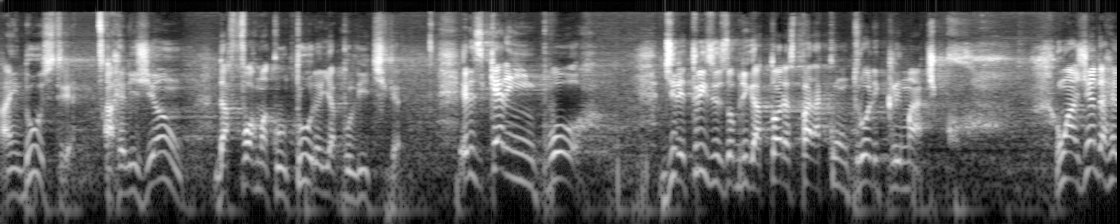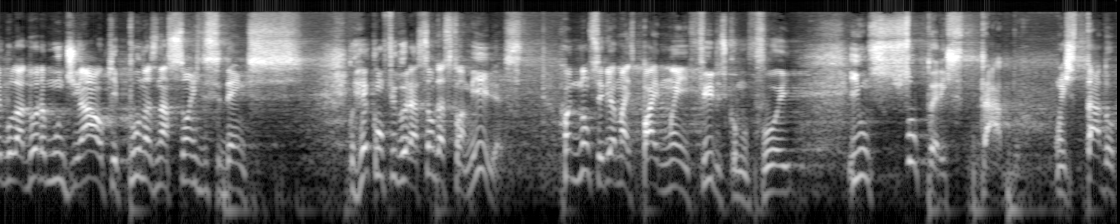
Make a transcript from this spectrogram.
a indústria, a religião, da forma a cultura e a política. Eles querem impor diretrizes obrigatórias para controle climático, uma agenda reguladora mundial que puna as nações dissidentes reconfiguração das famílias, onde não seria mais pai, mãe e filhos como foi, e um super Estado, um Estado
